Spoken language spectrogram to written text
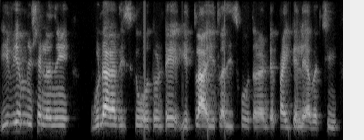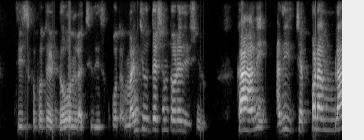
ఈవీఎం మిషన్లని గుండాగా తీసుకుపోతుంటే ఇట్లా ఇట్లా తీసుకుపోతాడంటే పైకి వెళ్ళి అవి వచ్చి తీసుకుపోతే డోన్లు వచ్చి తీసుకుపోతాడు. మంచి ఉద్దేశంతోనే తీసిరు కానీ అది చెప్పడంలా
